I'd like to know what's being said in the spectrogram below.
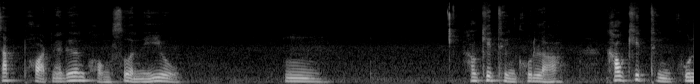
ซัพพอร์ตในเรื่องของส่วนนี้อยู่ อืมเขาคิดถึงคุณเหรอ เขาคิดถึงคุณ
